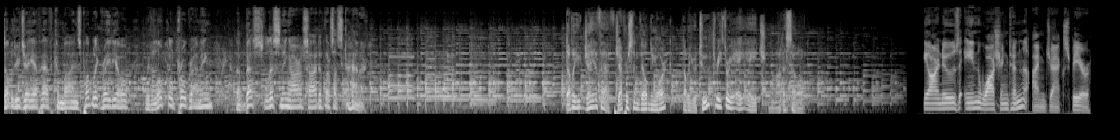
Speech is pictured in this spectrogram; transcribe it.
WJFF combines public radio with local programming, the best listening our side of the Susquehanna. WJFF, Jeffersonville, New York, W233AH, Monticello. PR News in Washington. I'm Jack Speer.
